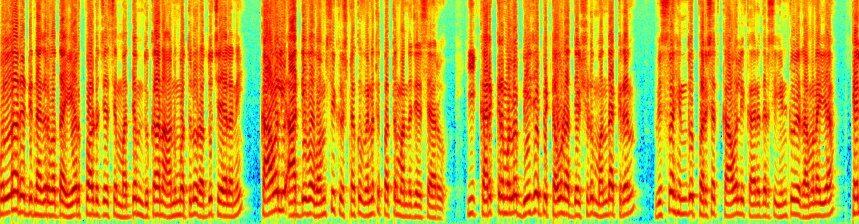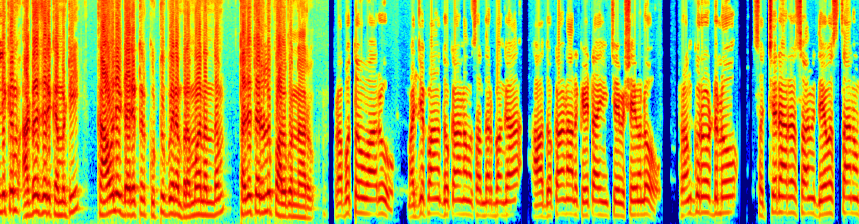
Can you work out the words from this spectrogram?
పుల్లారెడ్డి నగర్ వద్ద ఏర్పాటు చేసే మద్యం దుకాణ అనుమతులు రద్దు చేయాలని కావలి ఆర్డీఓ వంశీకృష్ణకు వినతి పత్రం అందజేశారు. ఈ కార్యక్రమంలో బీజేపీ టౌన్ అధ్యక్షుడు మందాకిరణ్ విశ్వ హిందూ పరిషత్ కావలి కార్యదర్శి Inturi Ramanaiah telecom advisory committee Kavali director Kuttuboina Brahmanandam తదితరులు పాల్గొన్నారు. ప్రభుత్వం వారు మద్యపాన దుకాణం సందర్భంగా ఆ దుకాణాలు కేటాయించే విషయంలో ట్రంక్ రోడ్డులో సత్యనారాయణ స్వామి దేవస్థానం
